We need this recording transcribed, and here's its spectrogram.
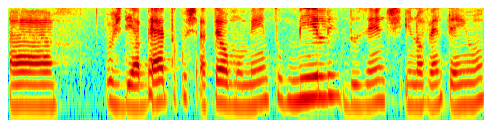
uh, os diabéticos até o momento 1.291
